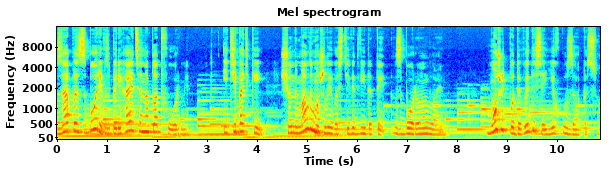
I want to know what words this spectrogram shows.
Запис зборів зберігається на платформі, і ті батьки, що не мали можливості відвідати збори онлайн, можуть подивитися їх у запису.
